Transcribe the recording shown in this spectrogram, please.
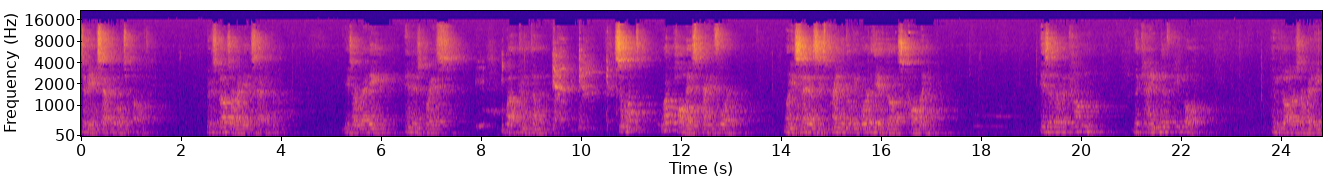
to be acceptable to God. Because God's already accepted them. He's already, in his grace, welcomed them. So what, what Paul is praying for when he says he's praying that they'll be worthy of God's calling is that they'll become the kind of people whom God has already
